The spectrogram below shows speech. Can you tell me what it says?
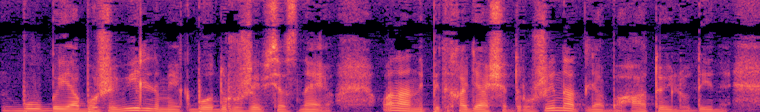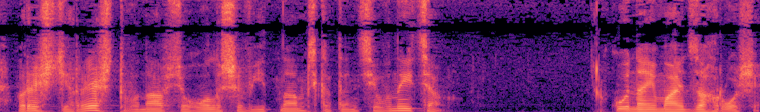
Був би я божевільним, якби одружився з нею. Вона непідходяща дружина для багатої людини. Врешті-решт, вона всього лише в'єтнамська танцівниця. Яку наймають за гроші.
